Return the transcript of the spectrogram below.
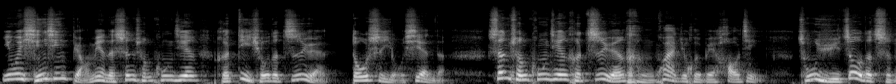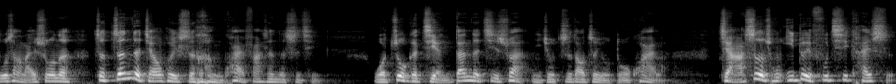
因为行星表面的生存空间和地球的资源都是有限的，生存空间和资源很快就会被耗尽。从宇宙的尺度上来说呢，这真的将会是很快发生的事情。我做个简单的计算，你就知道这有多快了。假设从一对夫妻开始，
